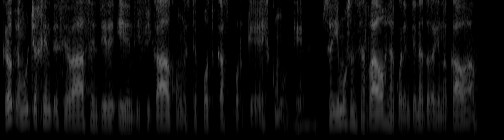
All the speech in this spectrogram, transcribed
Creo que mucha gente se va a sentir identificada con este podcast porque es como que seguimos encerrados, la cuarentena todavía no acaba.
